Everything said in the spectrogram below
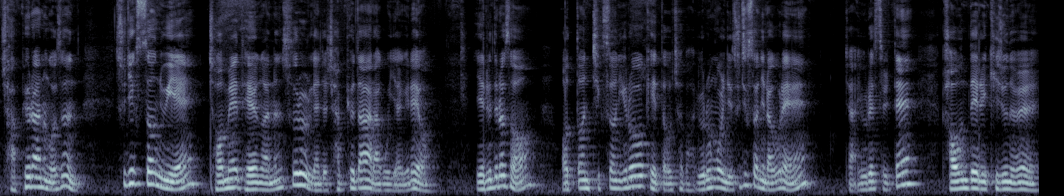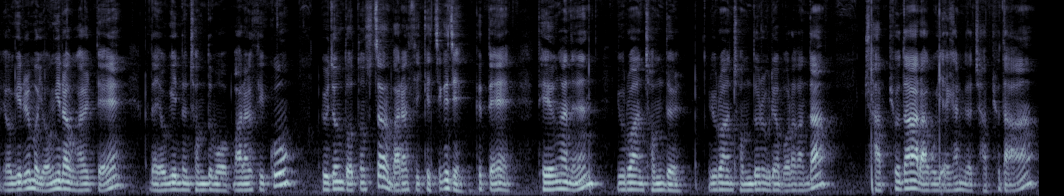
좌표라는 것은 수직선 위에 점에 대응하는 수를 이제 좌표다라고 이야기를 해요. 예를 들어서 어떤 직선이 이렇게 있다고 쳐봐. 이런 걸 이제 수직선이라고 그래. 자, 이랬을 때 가운데를 기준을 여기를 뭐 0이라고 할 때, 여기 있는 점도 뭐 말할 수 있고, 요 점도 어떤 숫자로 말할 수 있겠지, 그지? 그때 대응하는 이러한 점들, 이러한 점들을 우리가 뭐라 한다? 좌표다 라고 이야기합니다. 좌표다.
